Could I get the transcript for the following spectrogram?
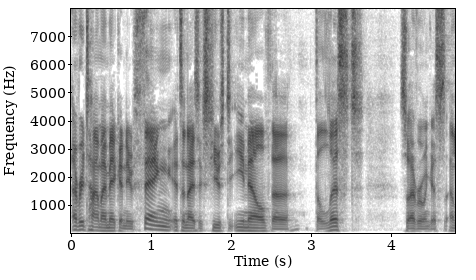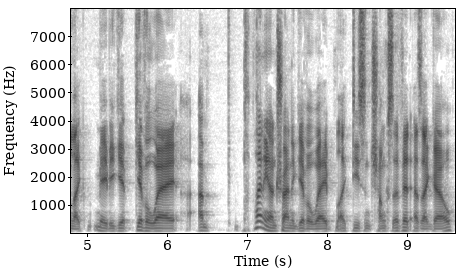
Every time I make a new thing, it's a nice excuse to email the the list, so everyone gets and like maybe give give away. I'm planning on trying to give away like decent chunks of it as I go,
